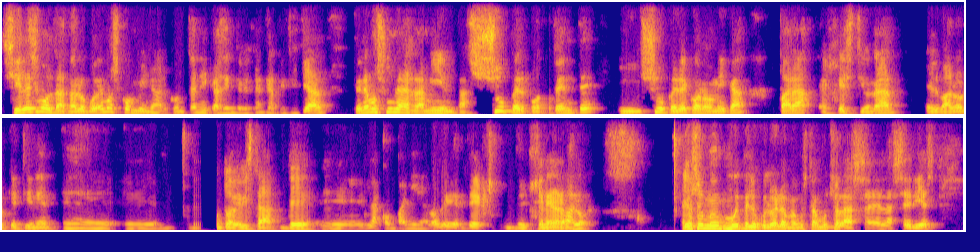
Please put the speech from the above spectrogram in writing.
Si el Small Data lo podemos combinar con técnicas de inteligencia artificial, tenemos una herramienta súper potente y súper económica para eh, gestionar el valor que tienen eh, eh, desde el punto de vista de la compañía, de, generar valor. Yo soy muy, muy peliculero, me gustan mucho las series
